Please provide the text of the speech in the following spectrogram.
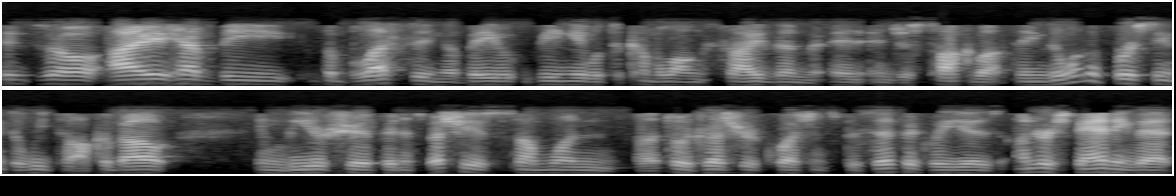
And so I have the the blessing of being able to come alongside them and, and just talk about things. And one of the first things that we talk about in leadership, and especially as someone uh, to address your question specifically, is understanding that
